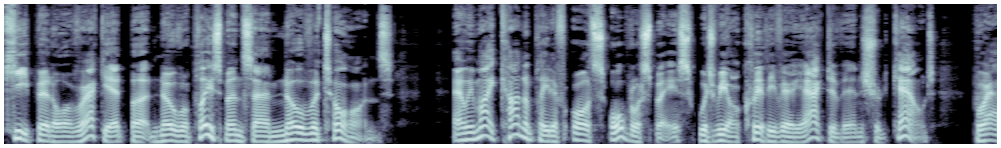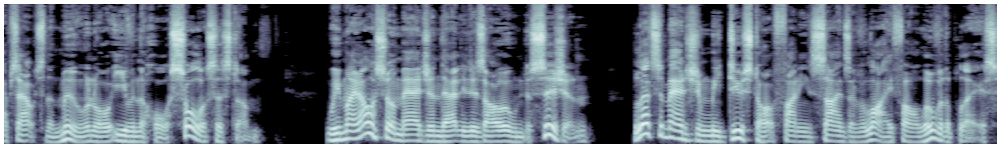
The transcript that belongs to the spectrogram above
Keep it or wreck it, but no replacements and no returns. And we might contemplate if Earth's orbital space, which we are clearly very active in, should count, perhaps out to the moon or even the whole solar system. We might also imagine that it is our own decision. Let's imagine we do start finding signs of life all over the place,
